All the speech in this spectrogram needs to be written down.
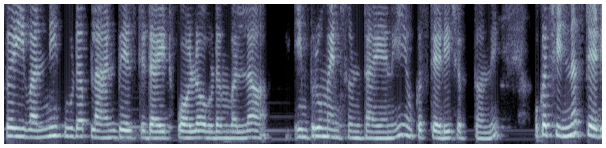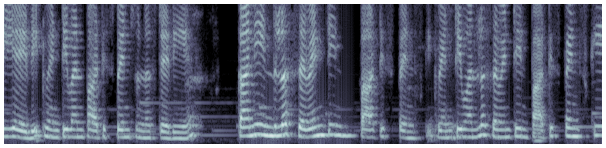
సో ఇవన్నీ కూడా ప్లాంట్ బేస్డ్ డైట్ ఫాలో అవ్వడం వల్ల ఇంప్రూవ్మెంట్స్ ఉంటాయని ఒక స్టడీ చెప్తోంది. ఒక చిన్న స్టడీ ఇది ట్వంటీ వన్ పార్టిసిపెంట్స్ ఉన్న స్టడీయే కానీ ఇందులో సెవెంటీన్ పార్టిసిపెంట్స్కి ట్వంటీ వన్లో సెవెంటీన్ పార్టిసిపెంట్స్కి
